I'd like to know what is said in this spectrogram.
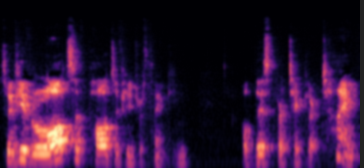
So if you have lots of positive future thinking of this particular type,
